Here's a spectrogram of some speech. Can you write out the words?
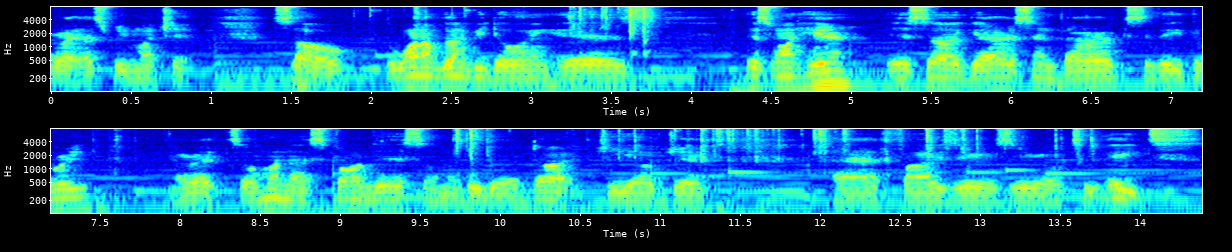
All right that's pretty much it. So the one I'm gonna be doing is this one here is uh, Garrison Barracks V3 all right so I'm gonna spawn this. So I'm gonna do the dot G object at 50028.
